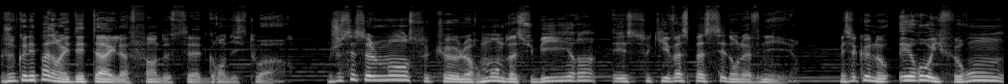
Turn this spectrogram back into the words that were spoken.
Je ne connais pas dans les détails la fin de cette grande histoire. Je sais seulement ce que leur monde va subir et ce qui va se passer dans l'avenir. Mais ce que nos héros y feront,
